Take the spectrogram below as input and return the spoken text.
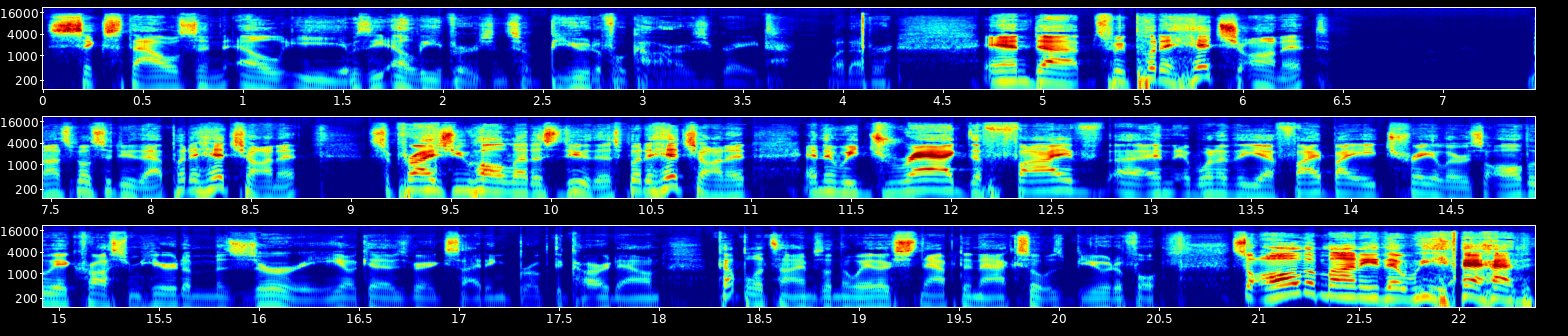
6000 LE. It was the LE version, so beautiful car. It was great, whatever. And uh, so we put a hitch on it. Not supposed to do that. Put a hitch on it. Surprise you all let us do this. Put a hitch on it, and then we dragged the five uh, and one of the uh, five by eight trailers all the way across from here to Missouri. Okay, it was very exciting. Broke the car down a couple of times on the way there. Snapped an axle. It was beautiful. So all the money that we had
